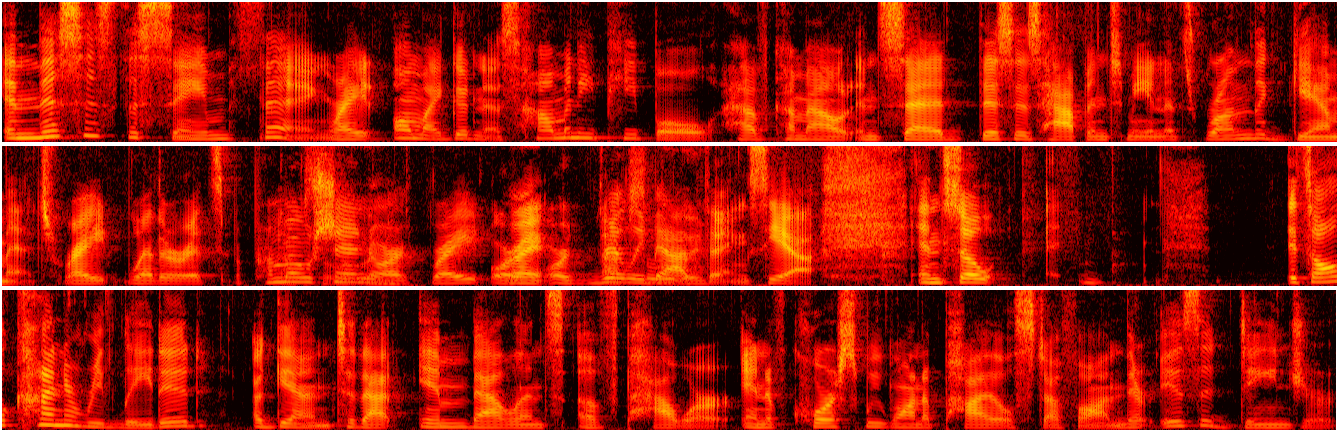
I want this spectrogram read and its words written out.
And this is the same thing, right? Oh my goodness, how many people have come out and said, This has happened to me? And it's run the gamut, right? Whether it's a promotion Absolutely. or, right? Or, right. or really Absolutely. bad things. Yeah. And so it's all kind of related again to that imbalance of power. And of course, we want to pile stuff on. There is a danger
